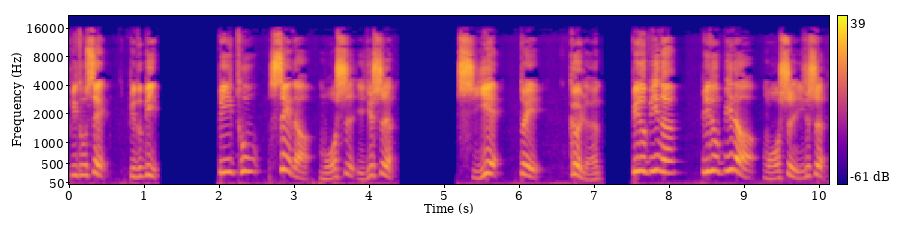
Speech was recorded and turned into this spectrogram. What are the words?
B to C、B to B。B to C 的模式，也就是企业对个人；B to B 呢，B to B 的模式，也就是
